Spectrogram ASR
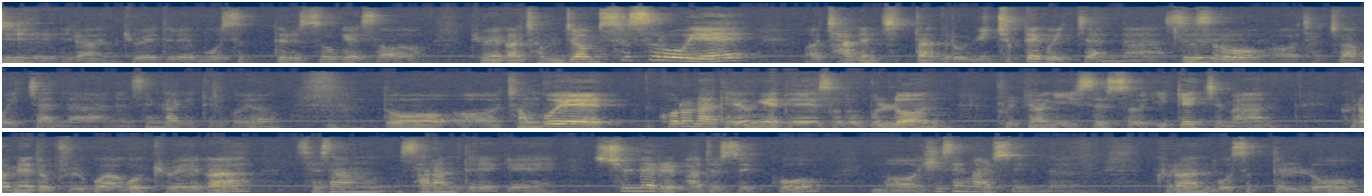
예, 이러한 교회들의 모습들 속에서 교회가 점점 스스로의 어, 작은 집단으로 위축되고 있지 않나 스스로 어, 자초하고 있지 않나 하는 생각이 들고요. 또 어, 정부의 코로나 대응에 대해서도 물론 불평이 있을 수 있겠지만 그럼에도 불구하고 교회가 세상 사람들에게 신뢰를 받을 수 있고 어, 희생할 수 있는 그러한 모습들로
